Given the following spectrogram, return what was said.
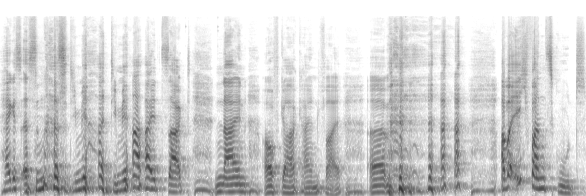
Haggis essen? Also die Mehrheit, die Mehrheit sagt nein, auf gar keinen Fall. Ähm aber ich fand's gut.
